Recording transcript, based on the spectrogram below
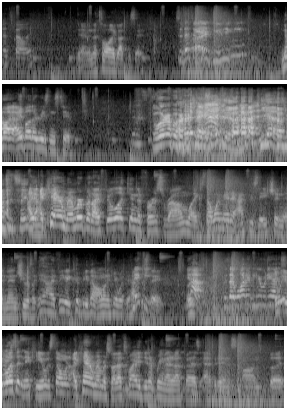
That's valid. Yeah, I mean, that's all I got to say. So that's why you're accusing me? No, I, I have other reasons too. What what are they? yeah, you should say I, that. I can't remember, but I feel like in the first round, like someone made an accusation, and then she was like, "Yeah, I think it could be them. I want to hear what they have to Nikki. say." Yeah, because I wanted to hear what he had It, to say. it wasn't Nikki. It was someone. I can't remember, so that's why I didn't bring that up as evidence. Um, but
